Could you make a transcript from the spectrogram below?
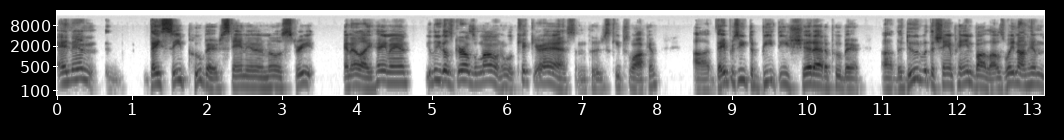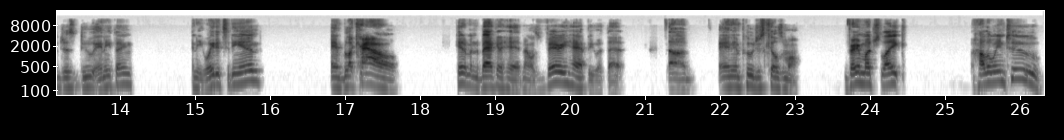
And then they see Pooh Bear just standing in the middle of the street and they're like, hey man, you leave those girls alone we'll kick your ass. And Pooh just keeps walking. Uh, they proceed to beat the shit out of Pooh Bear. Uh, the dude with the champagne bottle, I was waiting on him to just do anything. And he waited to the end and Blackow hit him in the back of the head. And I was very happy with that. Uh, and then Pooh just kills them all. Very much like Halloween 2,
